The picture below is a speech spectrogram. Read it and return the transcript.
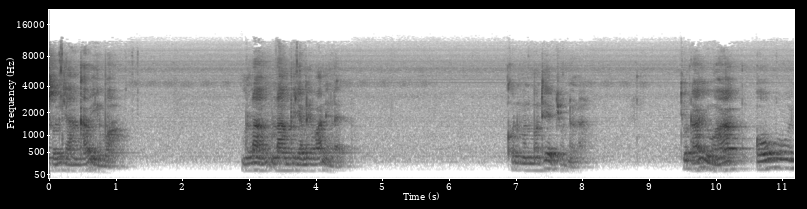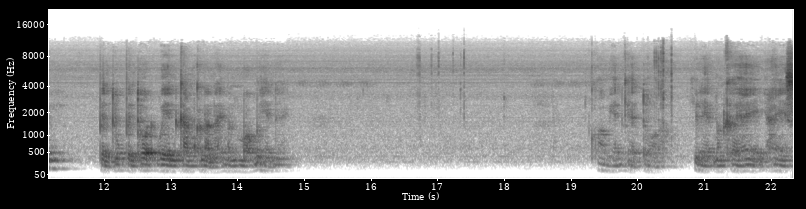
สวนยางเขาเองบอกมันลามลามไปยังในวัดนี่แหละ คนมันมาเที่ยวจุดนั่นนะจุดหาอยู่หาโอ้ย เป็นทุกข์เป็นโทษเวรกรรมขนาดไหน มันมองไม่เห็นเลยความเห็นแก่ตัวกิเลสมันเคยให้ให้ส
